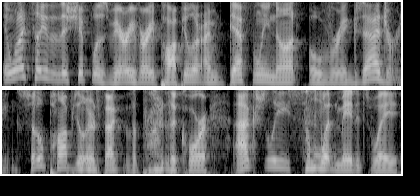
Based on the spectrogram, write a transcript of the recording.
And when I tell you that this ship was very, very popular, I'm definitely not over exaggerating. So popular, in fact, that the Pride of the Core actually somewhat made its way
